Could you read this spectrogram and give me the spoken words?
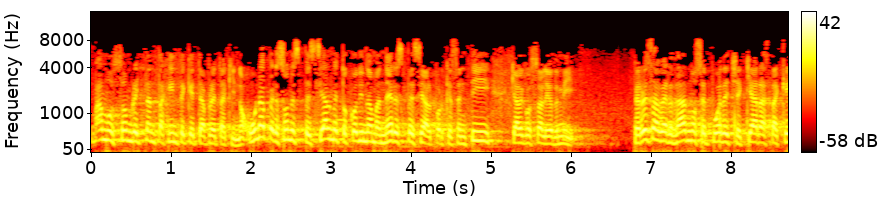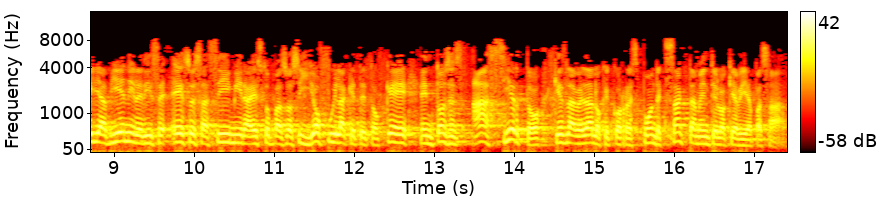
Vamos, hombre, hay tanta gente que te aprieta aquí. No, una persona especial me tocó de una manera especial porque sentí que algo salió de mí. Pero esa verdad no se puede chequear hasta que ella viene y le dice, eso es así, mira, esto pasó así, yo fui la que te toqué. Entonces, ah, cierto que es la verdad lo que corresponde exactamente a lo que había pasado.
